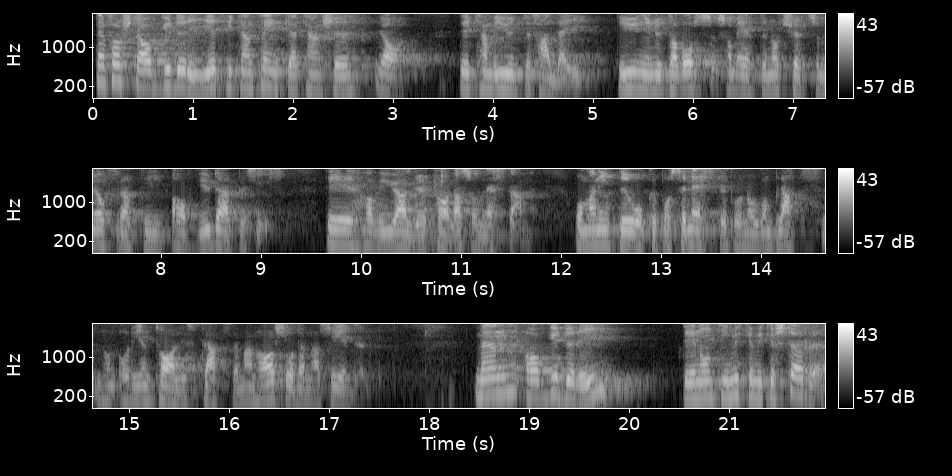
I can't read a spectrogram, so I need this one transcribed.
Den första avguderiet, vi kan tänka kanske, ja, det kan vi ju inte falla i. Det är ju ingen av oss som äter något kött som är offrat till avgudar precis. Det har vi ju aldrig hört talas om nästan. Om man inte åker på semester på någon plats, någon orientalisk plats där man har sådana seder. Men avguderi, det är någonting mycket, mycket större.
